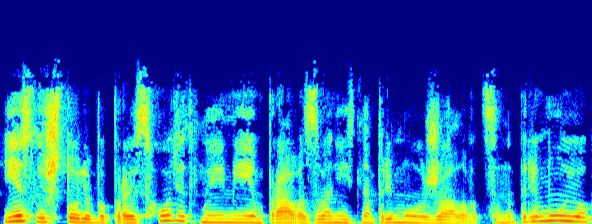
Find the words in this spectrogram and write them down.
Если что-либо происходит, мы имеем право звонить напрямую, жаловаться напрямую.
